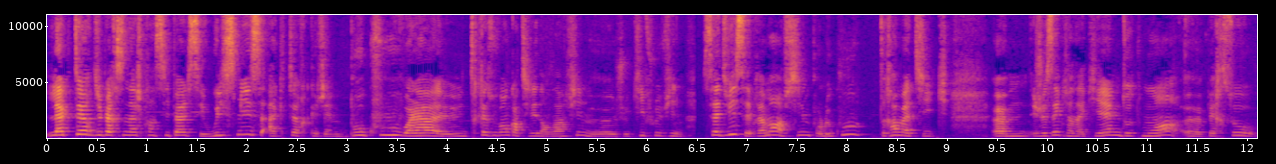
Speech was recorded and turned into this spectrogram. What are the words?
L'acteur du personnage principal c'est Will Smith, acteur que j'aime beaucoup, voilà, euh, très souvent quand il est dans un film, euh, je kiffe le film. Cette vie c'est vraiment un film pour le coup dramatique. Euh, je sais qu'il y en a qui aiment, d'autres moins. perso,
